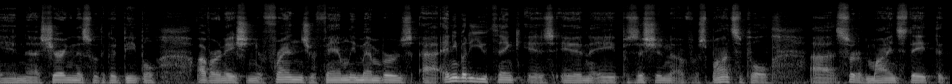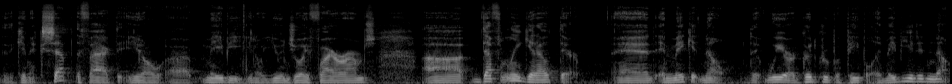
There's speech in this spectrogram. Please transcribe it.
in uh, sharing this with the good people of our nation, your friends, your family members, uh, anybody you think is in a position of responsible uh, sort of mind state that, that, can accept the fact that you know uh, maybe you know you enjoy firearms. Uh, definitely get out there and and make it known that we are a good group of people, and maybe you didn't know.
